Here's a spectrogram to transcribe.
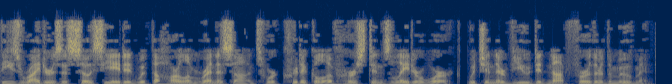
These writers associated with the Harlem Renaissance were critical of Hurston's later work, which in their view did not further the movement.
